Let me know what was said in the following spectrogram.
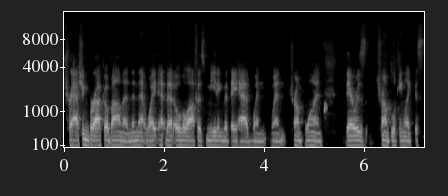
trashing Barack Obama, and then that white that Oval Office meeting that they had when when Trump won, there was Trump looking like this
